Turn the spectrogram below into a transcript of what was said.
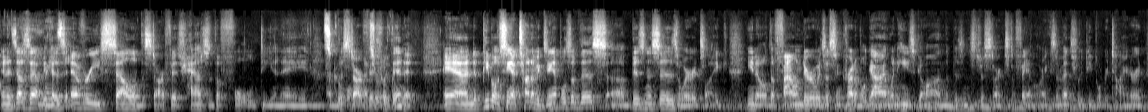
and it does that because every cell of the starfish has the full DNA of cool. the starfish really within it. And people have seen a ton of examples of this. Uh, businesses where it's like, you know, the founder was this incredible guy. And when he's gone, the business just starts to fail, right? Because eventually people retire and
